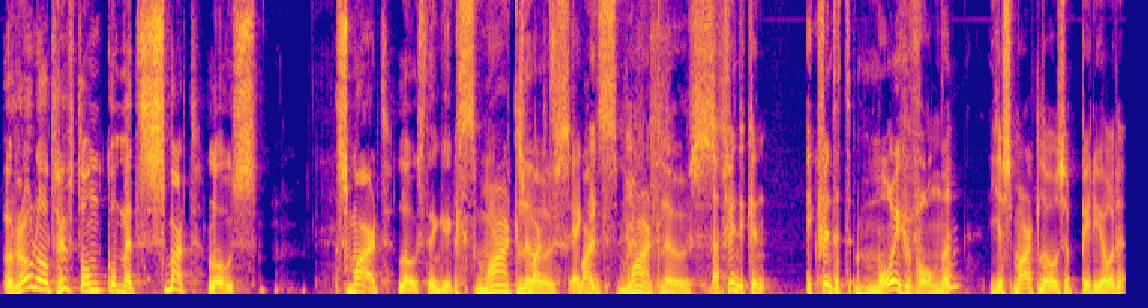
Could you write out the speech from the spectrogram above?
Ronald Hufton komt met smartloos. Smartloos, denk ik. Smartloos. Smart. Kijk, Smartloos. Dat vind ik een. Ik vind het mooi gevonden, je smartloze periode.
